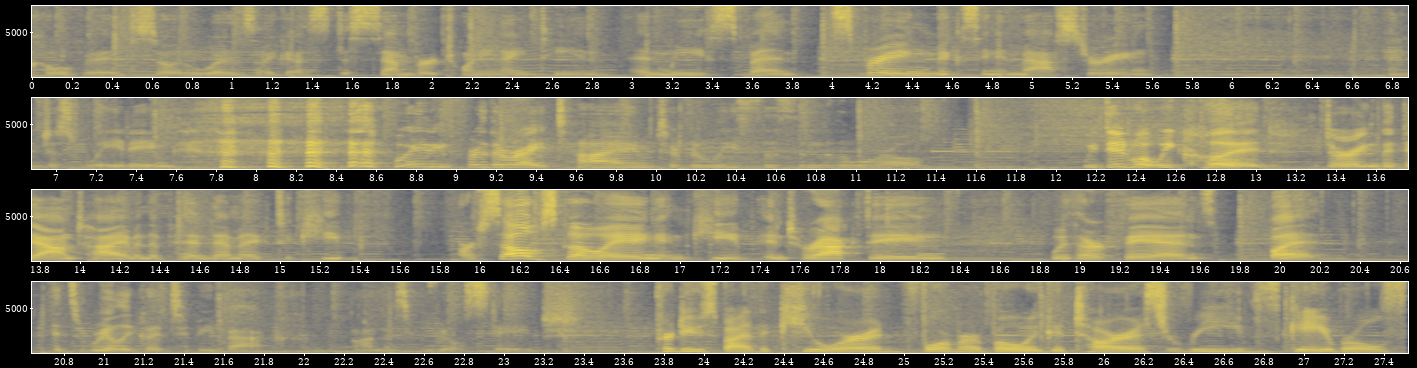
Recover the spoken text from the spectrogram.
COVID. So it was, I guess, December 2019. And we spent spring mixing and mastering and just waiting, waiting for the right time to release this into the world. We did what we could during the downtime and the pandemic to keep ourselves going and keep interacting with our fans, but it's really good to be back on this real stage produced by The Cure and former Bowie guitarist Reeves Gabrels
